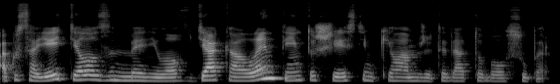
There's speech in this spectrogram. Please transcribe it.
ako sa jej telo zmenilo vďaka len týmto 6 kilám, že teda to bolo super.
